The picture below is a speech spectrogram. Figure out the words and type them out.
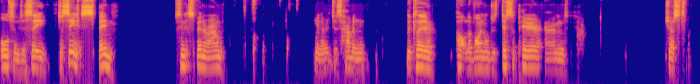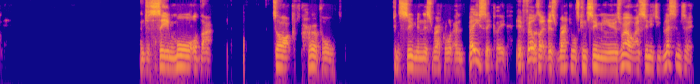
awesome to see. Just seeing it spin, seeing it spin around, you know, just having the clear part of the vinyl just disappear and just and just seeing more of that dark purple consuming this record. And basically it feels like this record's consuming you as well as soon as you listen to it.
